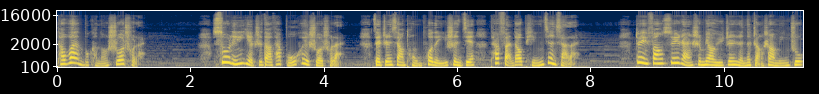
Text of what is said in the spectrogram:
他万不可能说出来。苏玲也知道他不会说出来，在真相捅破的一瞬间，他反倒平静下来。对方虽然是妙玉真人的掌上明珠，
